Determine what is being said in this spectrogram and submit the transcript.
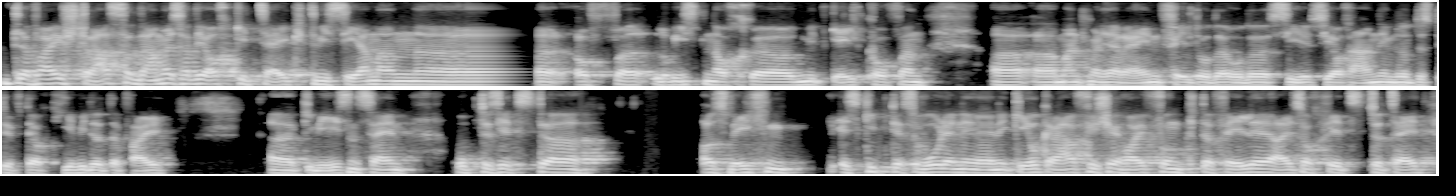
der Fall Strasser damals hat ja auch gezeigt, wie sehr man äh, auf äh, Lobbyisten auch äh, mit Geldkoffern äh, äh, manchmal hereinfällt oder, oder sie, sie auch annimmt. Und das dürfte auch hier wieder der Fall äh, gewesen sein. Ob das jetzt äh, aus welchen, es gibt ja sowohl eine, eine geografische Häufung der Fälle als auch jetzt zurzeit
